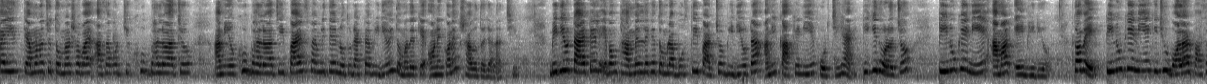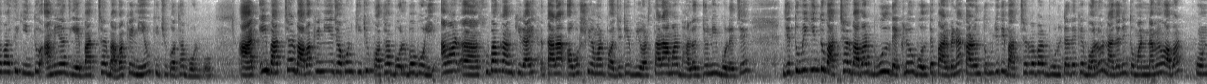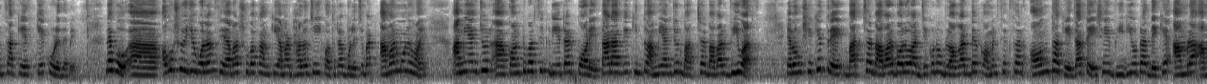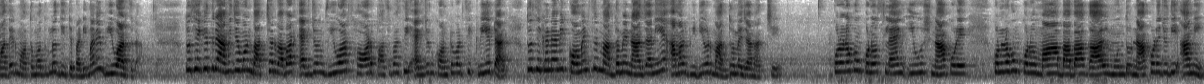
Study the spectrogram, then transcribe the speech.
Guys কেমন আছো তোমরা সবাই? আশা করছি খুব ভালো আছো। আমিও খুব ভালো আছি। পায়েস ফ্যামিলিতে নতুন একটা ভিডিওই তোমাদেরকে অনেক অনেক স্বাগত জানাচ্ছি। ভিডিও টাইটেল এবং থাম্বেল দেখে তোমরা বুঝতেই পারছ ভিডিওটা আমি কাকে নিয়ে করছি হ্যাঁ ঠিকই ধরেছো, টিনুকে নিয়ে আমার এই ভিডিও তবে টিনুকে নিয়ে কিছু বলার পাশাপাশি কিন্তু আমি আজকে বাচ্চার বাবাকে নিয়েও কিছু কথা বলব। আর এই বাচ্চার বাবাকে নিয়ে যখন কিছু কথা বলব বলি, আমার শুভাকাঙ্ক্ষীরাই, তারা অবশ্যই আমার পজিটিভ ভিউয়ার্স তারা আমার ভালোর জন্যই বলেছে। যে তুমি কিন্তু বাচ্চার বাবার ভুল দেখলেও বলতে পারবে না, কারণ তুমি যদি বাচ্চার বাবার ভুলটা দেখে বলো, না জানি তোমার নামেও আবার কোনসা কেস কে করে দেবে। দেখো অবশ্যই যে বললাম সে আবার শুভাকাঙ্ক্ষী, আমার ভালো এই কথাটা বলেছে বাট আমার মনে হয় আমি একজন কন্ট্রোভার্সি ক্রিয়েটার পরে, তার আগে কিন্তু আমি একজন বাচ্চার বাবার ভিউয়ার্স এবং সেক্ষেত্রে বাচ্চার বাবার বলো আর যে কোনো ব্লগারদের কমেন্ট সেকশন অন থাকে, যাতে সেই ভিডিওটা দেখে আমরা আমাদের মতামতগুলো দিতে পারি মানে ভিউয়ার্সরা তো সেক্ষেত্রে আমি যেমন বাচ্চার বাবার একজন ভিউয়ার্স হওয়ার পাশাপাশি একজন কন্ট্রোভার্সি ক্রিয়েটার তো সেখানে আমি কমেন্টসের মাধ্যমে না জানিয়ে আমার ভিডিওর মাধ্যমে জানাচ্ছি। কোনো রকম কোনো স্ল্যাং ইউজ না করে, কোনো রকম কোনো মা বাবা গাল মন্দ না করে যদি আমি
